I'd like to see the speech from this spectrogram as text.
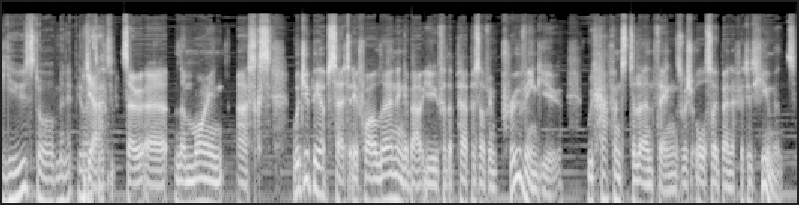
used or manipulated. yeah. So uh, Lemoine asks, would you be upset if while learning about you for the purpose of improving you, we happened to learn things which also benefited humans?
